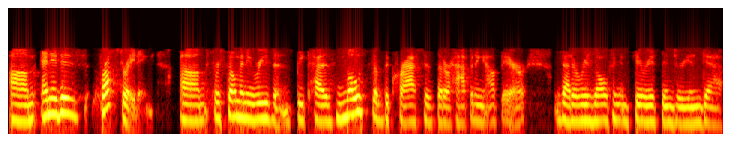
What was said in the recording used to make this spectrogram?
um, and it is frustrating, um, for so many reasons because most of the crashes that are happening out there that are resulting in serious injury and death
